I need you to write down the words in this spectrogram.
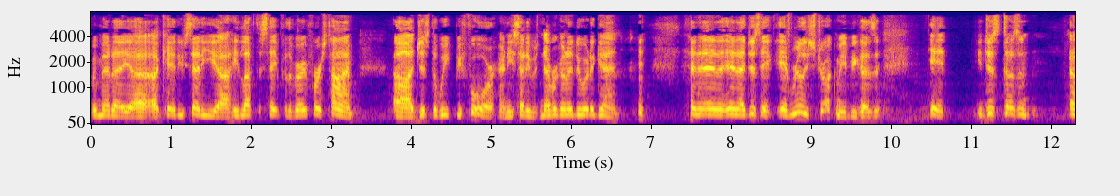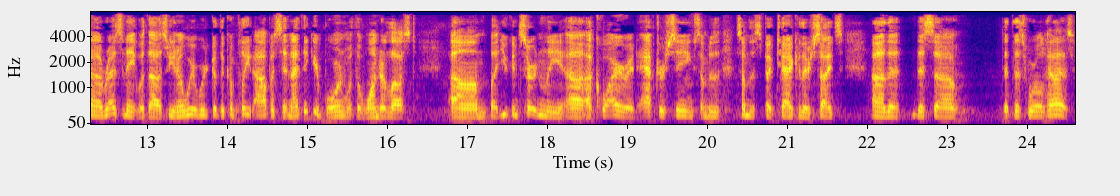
we met a, uh, a kid who said he uh, he left the state for the very first time uh, just the week before, and he said he was never going to do it again. and, and and I just it, it really struck me because it it, it just doesn't uh, resonate with us. You know, we're we're the complete opposite, and I think you're born with a wanderlust. Um, but you can certainly uh, acquire it after seeing some of the, some of the spectacular sights uh, that this uh, that this world has.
